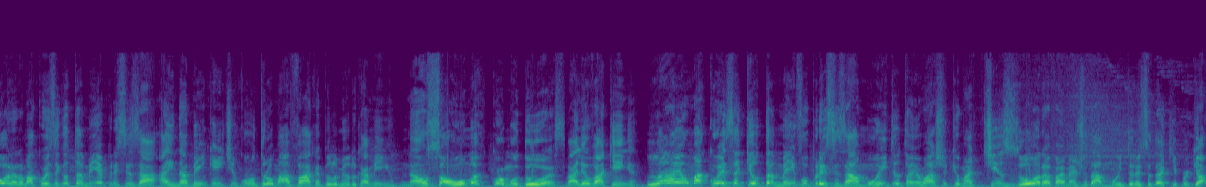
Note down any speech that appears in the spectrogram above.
couro era uma coisa que eu também ia precisar. Ainda bem que a gente encontrou uma vaca pelo meio do caminho. Não só uma, como duas. Valeu, vaquinha. Lã é uma coisa que eu também vou precisar muito, então eu acho que uma tesoura vai me ajudar muito nisso daqui. Porque, ó,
